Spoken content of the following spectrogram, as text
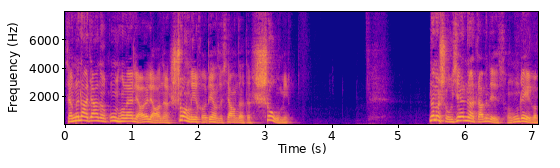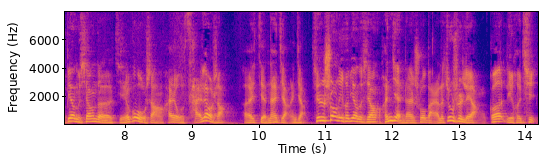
想跟大家呢共同来聊一聊呢双离合变速箱的的寿命。那么首先呢，咱们得从这个变速箱的结构上还有材料上来简单讲一讲。其实双离合变速箱很简单，说白了就是两个离合器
